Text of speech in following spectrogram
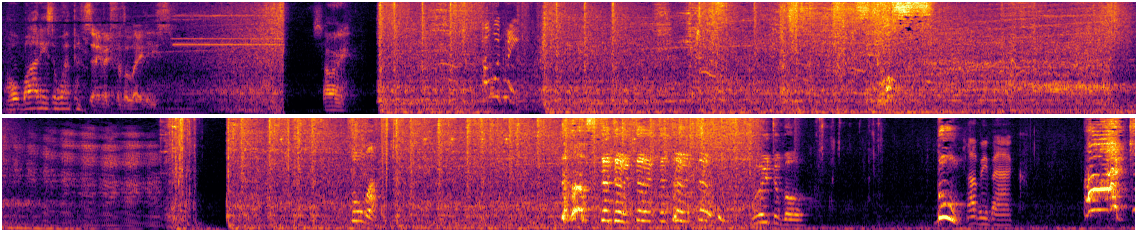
The whole body's a weapon. Save it for the ladies. Sorry. Come with me! Puma! Muito bom. Bum! I'll be back. Ah, que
